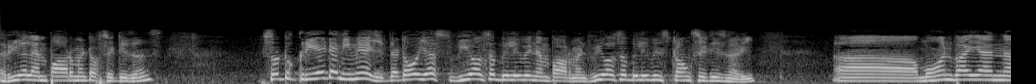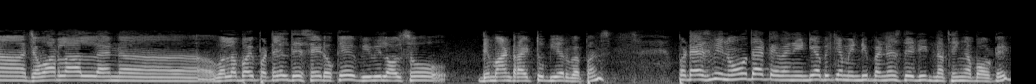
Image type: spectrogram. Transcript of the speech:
real empowerment of citizens. So, to create an image that, oh, yes, we also believe in empowerment, we also believe in strong citizenry. Uh, Mohan Bhai and uh, Jawaharlal and uh, Vallabhbhai Patel, they said, okay, we will also demand right to bear weapons. But as we know that when India became independent, they did nothing about it.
